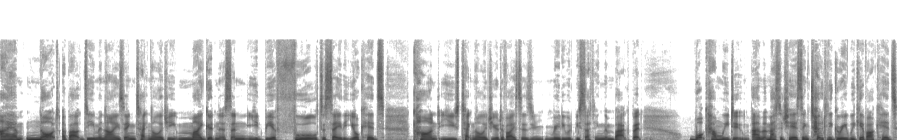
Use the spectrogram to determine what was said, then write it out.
I am not about demonising technology. My goodness, and you'd be a fool to say that your kids can't use technology or devices. You really would be setting them back. But what can we do? Um, a message here saying, totally agree. We give our kids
